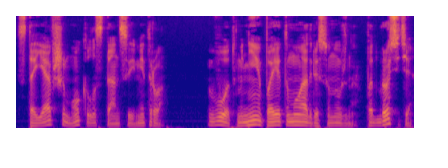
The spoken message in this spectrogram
стоявшим около станции метро. Вот, мне по этому адресу нужно. Подбросите?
